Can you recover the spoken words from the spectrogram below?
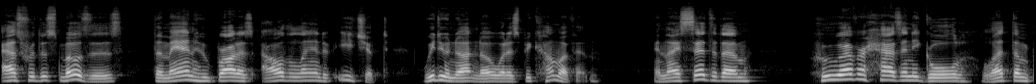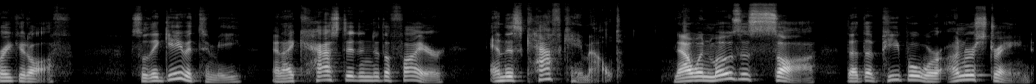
As for this Moses, the man who brought us out of the land of Egypt, we do not know what has become of him. And I said to them, Whoever has any gold, let them break it off. So they gave it to me, and I cast it into the fire, and this calf came out. Now when Moses saw that the people were unrestrained,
